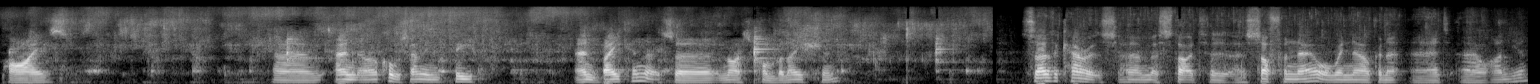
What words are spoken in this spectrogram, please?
pies. Um, and uh, of course having beef and bacon, that's a nice combination. So the carrots um, have started to uh, soften now, and we're now going to add our onion.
